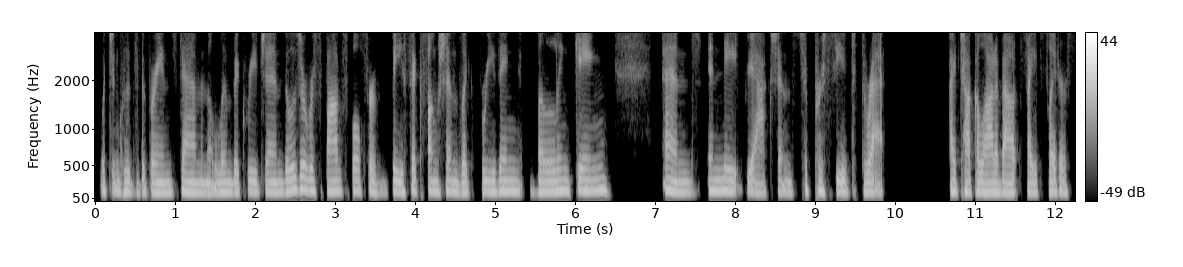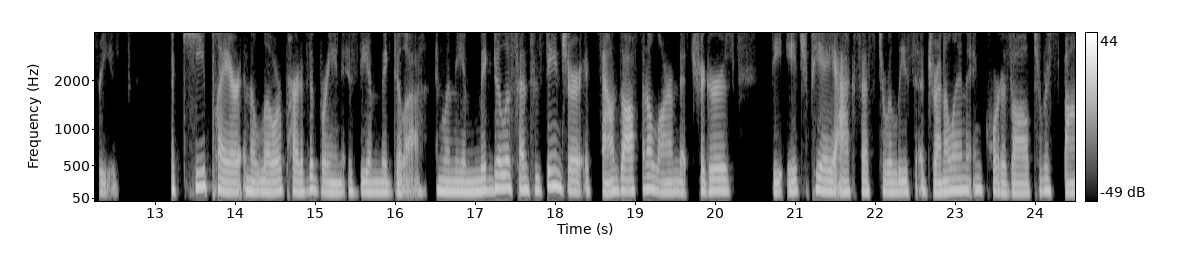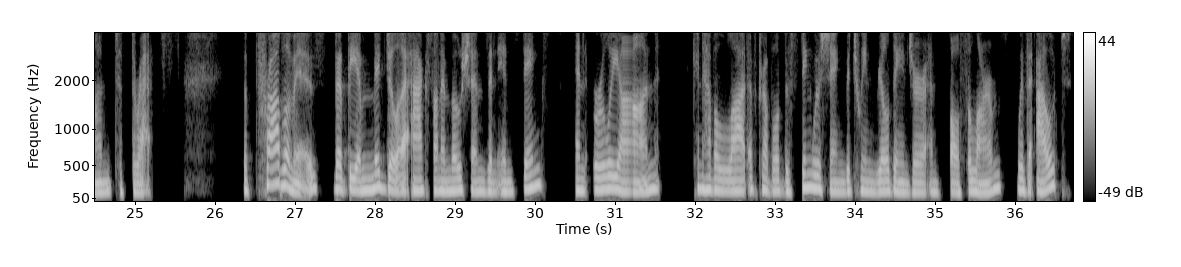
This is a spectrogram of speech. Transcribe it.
which includes the brain stem and the limbic region. Those are responsible for basic functions like breathing, blinking, and innate reactions to perceived threat. I talk a lot about fight, flight, or freeze. A key player in the lower part of the brain is the amygdala. And when the amygdala senses danger, it sounds off an alarm that triggers the HPA axis to release adrenaline and cortisol to respond to threats. The problem is that the amygdala acts on emotions and instincts, and early on can have a lot of trouble distinguishing between real danger and false alarms without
